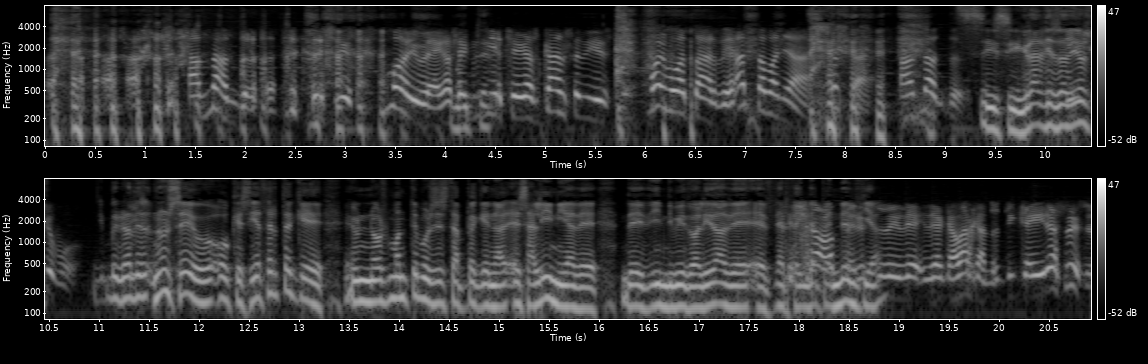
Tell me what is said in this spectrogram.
Andando. moi ben, a un día chegas cansa e dices, moi boa tarde, hasta mañá. Andando. Sí, sí, gracias a Dios. Díximo. Gracias, non sei, o, o que si sí é certo é que eh, nos mantemos esta pequena esa línea de, de individualidade e certa no, independencia. Pero, de, de, de, de acabar cando ti queiras, eso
